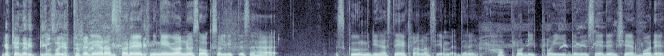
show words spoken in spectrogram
Jag känner inte till så jättemycket. deras förökning är ju annars också lite så här skum, de här steklarna, i och med att den är haplodiploid, det vill säga den sker både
